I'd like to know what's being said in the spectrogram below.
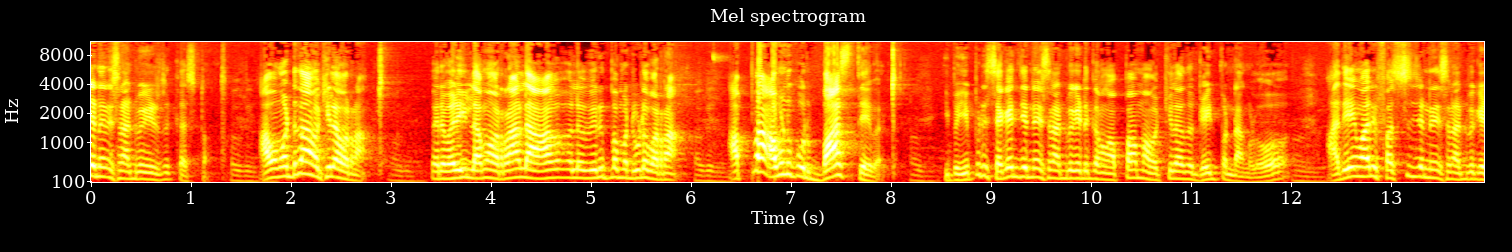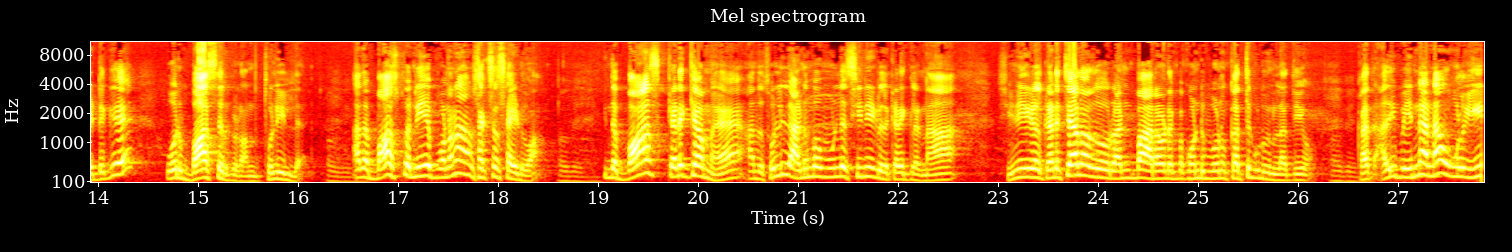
ஜெனரேஷன் அட்வொகேட்டுக்கு கஷ்டம். அவன் மட்டும் தான் வக்கீலாக வர்றான். வேறு வழி இல்லாமல் வர்றான் இல்லை அவள விருப்பம் மட்டும் கூட வர்றான். அப்போ அவனுக்கு ஒரு பாஸ் தேவை. இப்போ எப்படி செகண்ட் ஜெனரேஷன் அட்வொகேட்டுக்கு அவங்க அப்பா அம்மா வக்கீலாக கைட் பண்ணாங்களோ அதே மாதிரி ஃபர்ஸ்ட் ஜெனரேஷன் அட்வொகேட்டுக்கு ஒரு பாஸ் இருக்கணும் அந்த தொழிலில். அந்த பாஸ் பண்ணியே போனோன்னா அவன் சக்ஸஸ் ஆகிடுவான் இந்த பாஸ் கிடைக்காம அந்த தொழில் அனுபவம் உள்ள சீனியர்கள் கிடைக்கலன்னா சீனியர்கள் கிடைச்சாலும் அது ஒரு அன்பா அரவணைப்பை கொண்டு போகணும் கற்றுக் கொடுக்கணும் எல்லாத்தையும். கத் அது இப்போ என்னன்னா உங்களுக்கு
